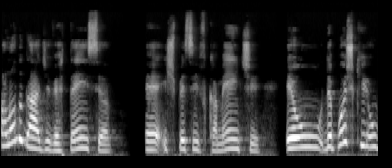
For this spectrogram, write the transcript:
Falando da advertência, é, especificamente, eu depois que eu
